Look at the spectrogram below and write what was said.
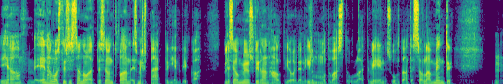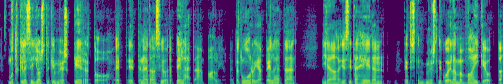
Ja en halua tietysti sanoa, että se on nyt vaan esimerkiksi päättäjien vika. Kyllä se on myös viranhaltijoiden ilman muuta vastuulla, että mihin suuntaan tässä ollaan menty. Mutta kyllä se jostakin myös kertoo, että, että näitä asioita pelätään paljon. Että nuoria pelätään ja, ja sitä heidän tietysti myös niin kuin elämän vaikeutta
